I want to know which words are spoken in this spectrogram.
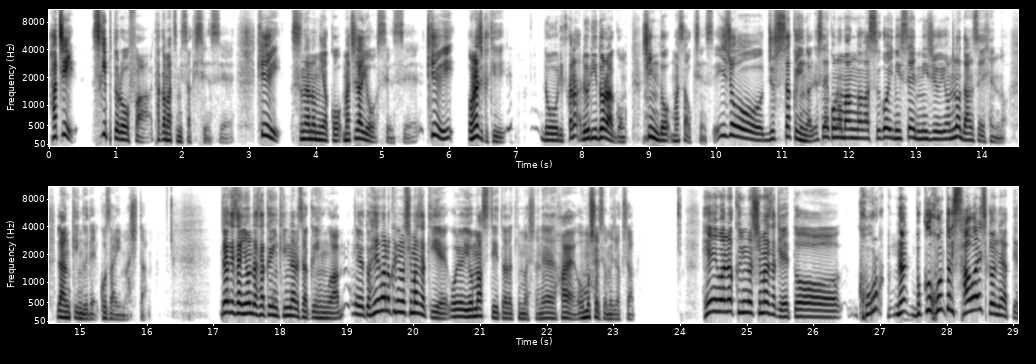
8位スキップとローファー高松美咲先生。9位砂の都町田洋先生。9位同じく9位同率かな？ルリドラゴン。新藤正興先生。以上10作品がですねこの漫画がすごい2024の男性編のランキングでございました。ジャケさん読んだ作品気になる作品は、えー、と平和の国の島崎へ。これ読ませていただきましたね。はい。面白いですよめちゃくちゃ。平和な国の島崎えっとこな僕本当に触りしか読んでなくて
